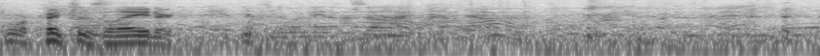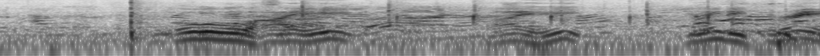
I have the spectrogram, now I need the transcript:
Four pitches later. Oh, high heat. High heat. 93.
